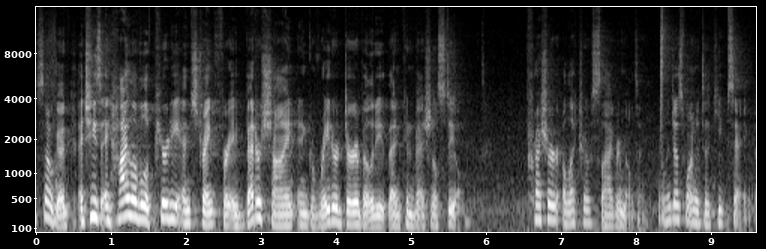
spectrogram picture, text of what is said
so good, achieves a high level of purity and strength for a better shine and greater durability than conventional steel. Pressure electro slag remelting. I just wanted to keep saying it.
